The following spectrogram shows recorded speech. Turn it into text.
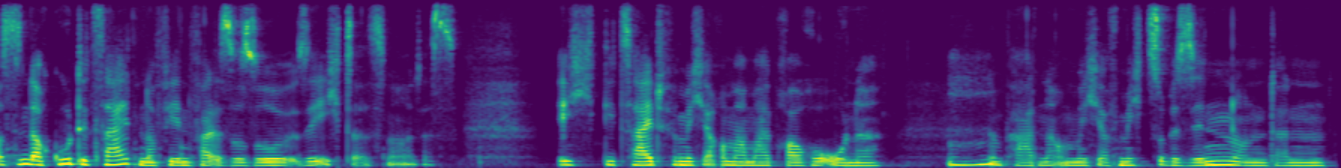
Es sind auch gute Zeiten auf jeden Fall, also so sehe ich das, ne? dass ich die Zeit für mich auch immer mal brauche ohne mhm. einen Partner, um mich auf mich zu besinnen und dann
